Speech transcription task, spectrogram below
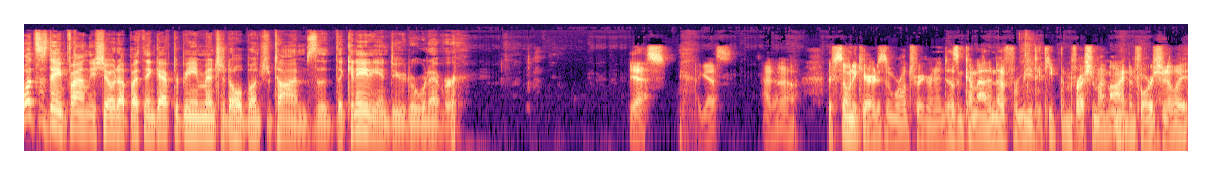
what's his name finally showed up. I think after being mentioned a whole bunch of times, the the Canadian dude or whatever. Yes, I guess. I don't know. There's so many characters in World Trigger, and it doesn't come out enough for me to keep them fresh in my mind. Unfortunately,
